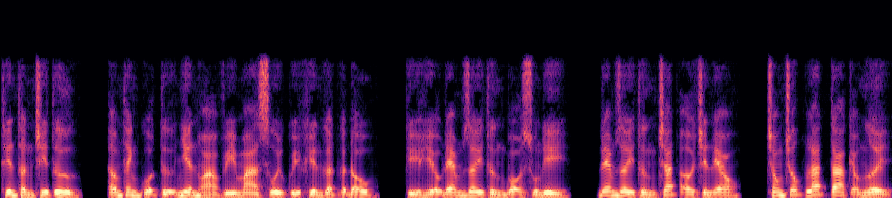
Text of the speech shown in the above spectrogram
Thiên thần chi tư, âm thanh của tự nhiên hòa vi ma xui quỷ khiến gật gật đầu, kỳ hiểu đem dây thừng bỏ xuống đi, đem dây thừng chắt ở trên eo, trong chốc lát ta kéo ngươi,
